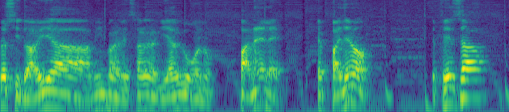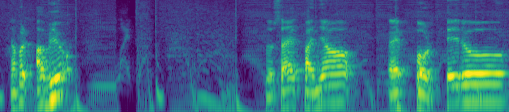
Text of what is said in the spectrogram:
No, si todavía a mí para que salga aquí algo, bueno. Paneles. Español. Defensa. Avión. No sabe español. Es portero.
